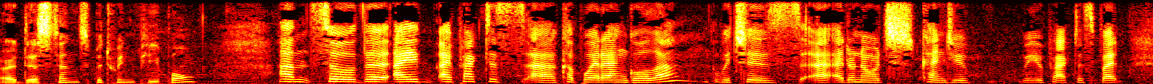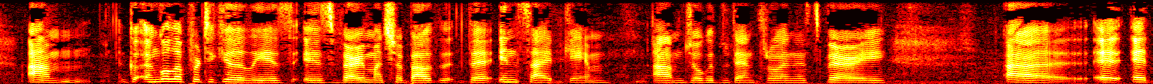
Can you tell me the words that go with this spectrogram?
a distance between people? Um, so the I, I practice uh, capoeira Angola, which is uh, I don't know which kind you you practice, but um, Angola particularly is is very much about the, the inside game, um, jogo do dentro, and it's very uh, it, it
